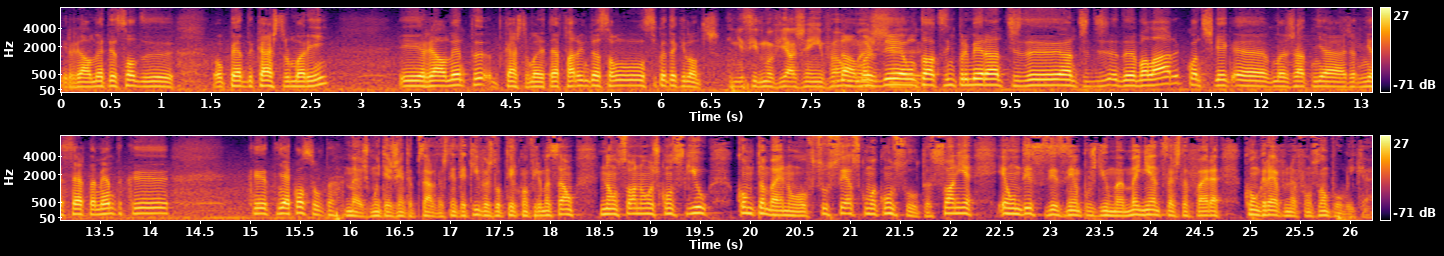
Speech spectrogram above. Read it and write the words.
E realmente eu sou de, ao pé de Castro Marim e realmente de Castro Marim até Faro ainda são 50 km. Tinha sido uma viagem em vão, Não, mas... mas dei um toquezinho primeiro antes de, antes de, de abalar, quando cheguei, eh, mas já tinha, já tinha certamente que que tinha consulta. Mas muita gente, apesar das tentativas de obter confirmação, não só não as conseguiu, como também não houve sucesso com a consulta. Sónia é um desses exemplos de uma manhã de sexta-feira com greve na função pública.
